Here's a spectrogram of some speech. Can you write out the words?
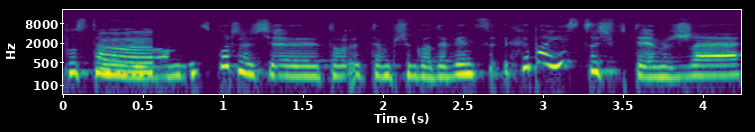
postanowiłam rozpocząć e, to, tę przygodę, więc chyba jest coś w tym, że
